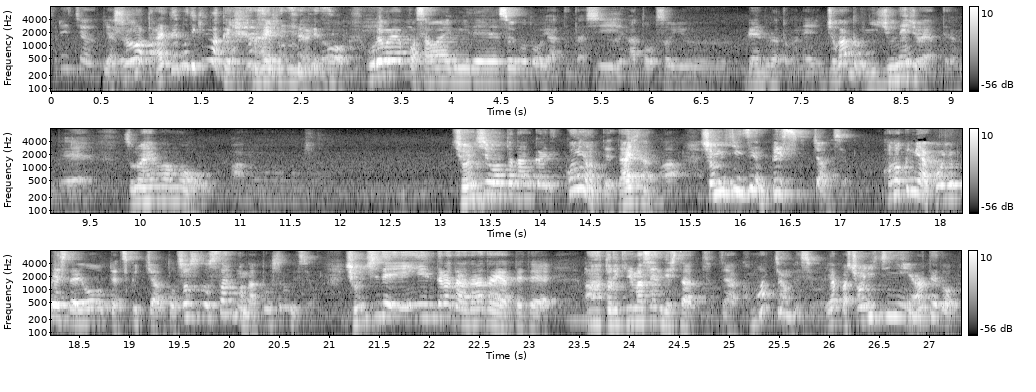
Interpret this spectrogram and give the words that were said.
取れちゃうといや、それは誰でもできるわけじゃないと思うんだけど、俺はやっぱ沢井組でそういうことをやってたし、あとそういう連ドラとかね、助監督20年以上やってるんで、その辺はもう、初日終わった段階で、こういうのって大事なのは、初日に全部ペース作っちゃうんですよ。この組はこういうペースだよって作っちゃうと、そうするとスタッフも納得するんですよ。初日で延々ダラダラダラダラやってて、ああ、取り切りませんでしたって言ったら困っちゃうんですよ。やっぱ初日にある程度、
